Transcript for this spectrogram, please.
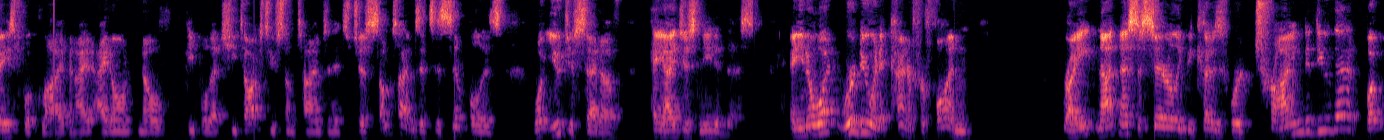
Facebook Live, and I, I don't know people that she talks to sometimes, and it's just sometimes it's as simple as what you just said of, "Hey, I just needed this," and you know what? We're doing it kind of for fun, right? Not necessarily because we're trying to do that, but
